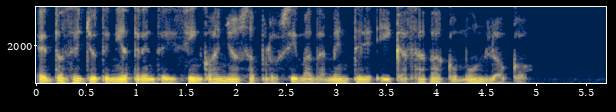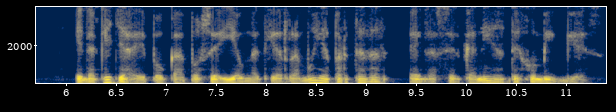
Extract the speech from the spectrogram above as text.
Entonces yo tenía treinta y cinco años aproximadamente y cazaba como un loco. En aquella época poseía una tierra muy apartada en las cercanías de Jomínguez,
